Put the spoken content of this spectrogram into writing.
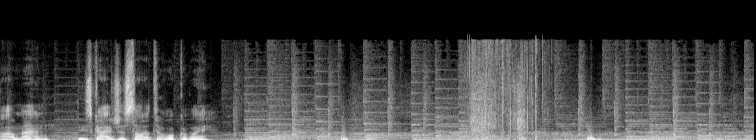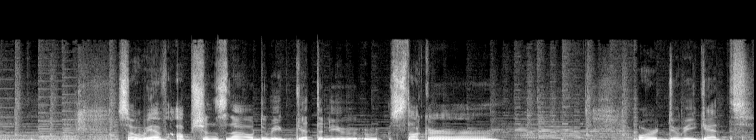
Oh man, these guys just started to walk away. So we have options now. Do we get the new stalker? Or do we get...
